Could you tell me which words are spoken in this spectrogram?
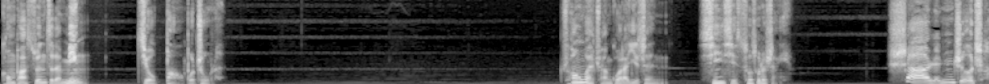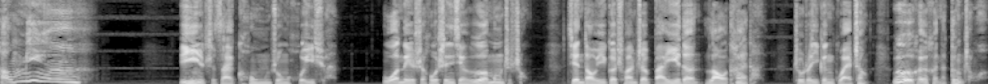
恐怕孙子的命。就保不住了。窗外传过来一阵悉悉嗦嗦的声音：“杀人者偿命。”一直在空中回旋。我那时候深陷噩梦之中，见到一个穿着白衣的老太太，拄着一根拐杖，恶狠狠的瞪着我，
